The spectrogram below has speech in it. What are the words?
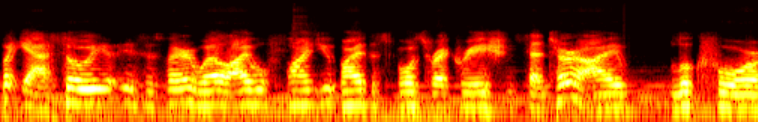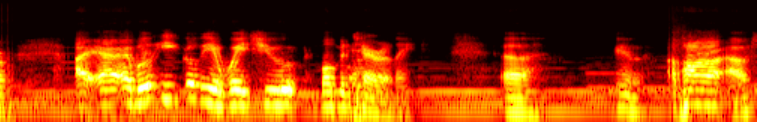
but yeah, so he says very well. I will find you by the sports recreation center. I look for. I, I will eagerly await you momentarily. Uh, you know, Aparro out.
